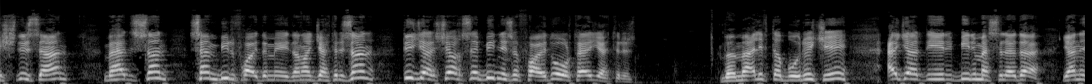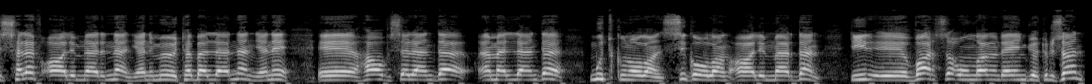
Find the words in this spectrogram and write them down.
eşidirsən və hədisdən sən bir fayda meydana gətirirsən, digər şəxs isə bir neçə fayda ortaya gətirir. Və müəllif də buyurur ki, əgər deyir bir məsələdə, yəni sələf alimlərindən, yəni mötəbərlərindən, yəni e, hafizələndə, əməllərində mutqun olan, siq olan alimlərdən deyir, e, varsa onların rəyini götürürsən,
